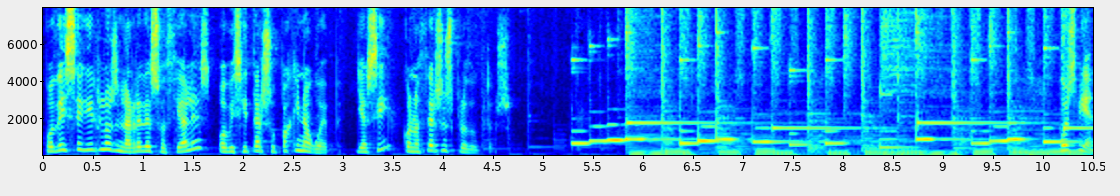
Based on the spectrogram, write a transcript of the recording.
Podéis seguirlos en las redes sociales o visitar su página web y así conocer sus productos. Pues bien,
